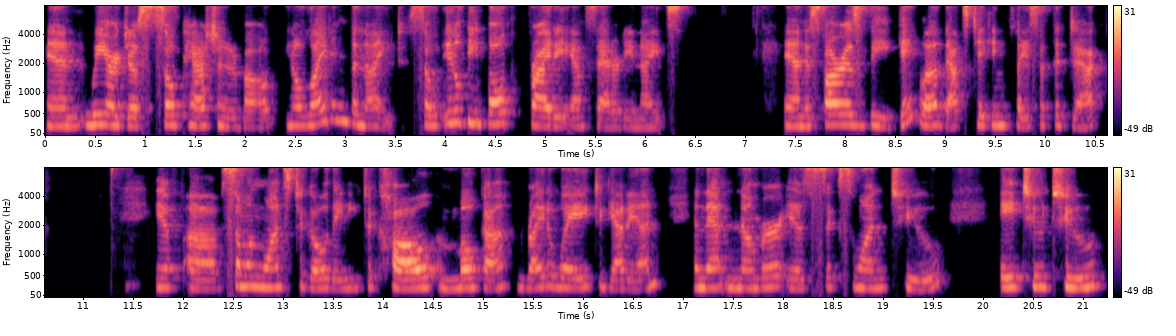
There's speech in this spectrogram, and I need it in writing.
And we are just so passionate about, you know, lighting the night. So it'll be both Friday and Saturday nights. And as far as the gala, that's taking place at the DECC if uh, someone wants to go, they need to call MOCA right away to get in. And that number is 612 822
